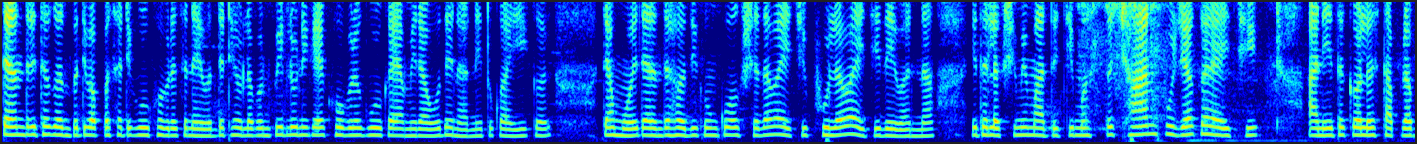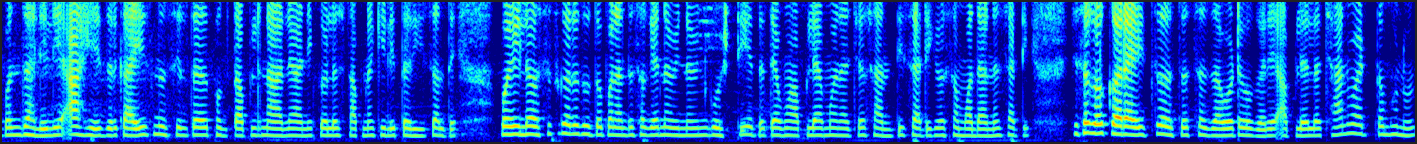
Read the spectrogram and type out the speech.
त्यानंतर इथं गणपती बाप्पासाठी गुळ खोबऱ्याचं नैवेद्य ठेवलं पण पिल्लूनी काय खोबरं गुळ काय आम्ही राहू देणार नाही तू काहीही कर. त्यामुळे त्यानंतर हळदी कुंकू अक्षदा व्हायची फुलं व्हायची देवांना. इथं लक्ष्मी मातेची मस्त छान पूजा करायची. आणि इथं कलश स्थापना पण झालेली आहे. जर काहीच नसेल तर फक्त आपले नारळ आणि कलश स्थापना केली तरीही चालते. पहिलं असंच करत होतं पण आता सगळ्या नवीन नवीन गोष्टी येतात. त्यामुळे आपल्या मनाच्या शांतीसाठी किंवा समाधानासाठी हे सगळं करायचं असतं. सजावट वगैरे आपल्याला छान वाटतं म्हणून.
